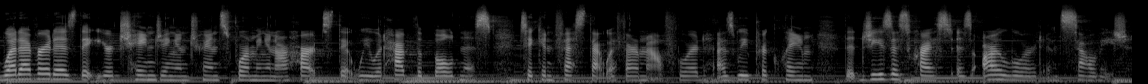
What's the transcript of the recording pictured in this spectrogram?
whatever it is that you're changing and transforming in our hearts, that we would have the boldness to confess that with our mouth, Lord, as we proclaim that Jesus Christ is our Lord and salvation.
